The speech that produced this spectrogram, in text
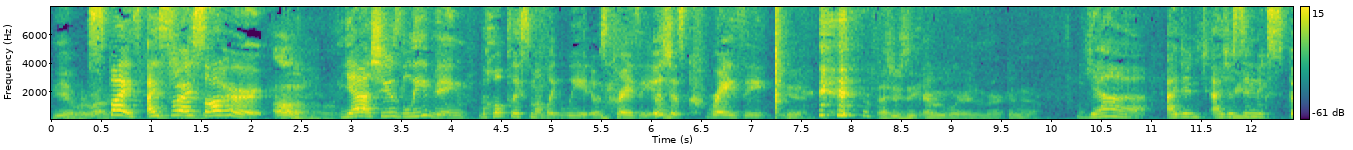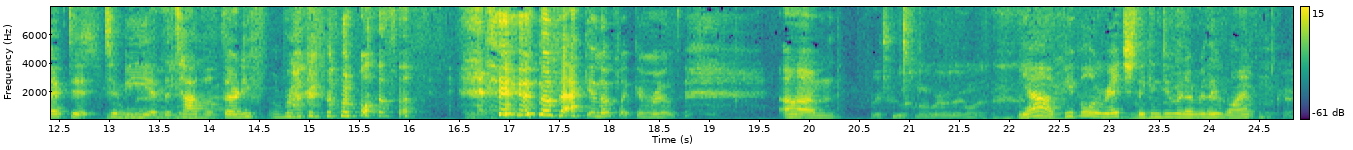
Yeah. What about? Spice. I swear I saw her. Oh, Yeah, she was leaving. The whole place smelled like weed. It was crazy. It was just crazy. yeah. That's usually everywhere in America now. Yeah, I didn't. I just didn't expect it to Smell be that at the shit. top of Thirty Rockefeller Plaza in the back in the fucking rooms. Um. Rich people smoke wherever they want. Yeah, Yeah. people are rich. They can do whatever they want. Okay.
